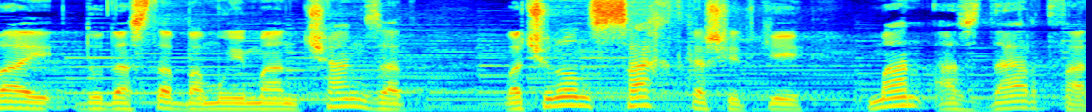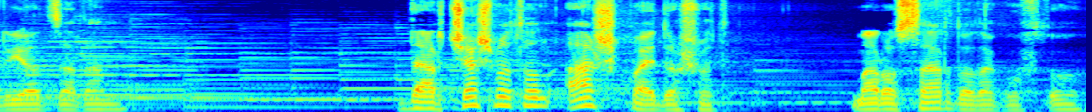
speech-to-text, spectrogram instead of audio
Вай дудаста ба мӯи ман чанг зад ва чунон сахт кашид ки ман аз дард фарёд задам. Дар чашматон ашк пайдо шуд. Маро сар дода гуфту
